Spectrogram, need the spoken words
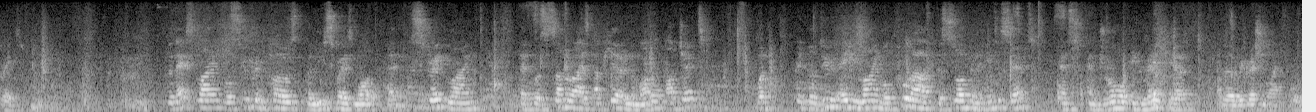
great. The next line will superimpose the least squares model, that straight line that was summarized up here in the model object. What it will do, abline will pull out the slope and the intercept and, and draw in red here the regression line for you.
